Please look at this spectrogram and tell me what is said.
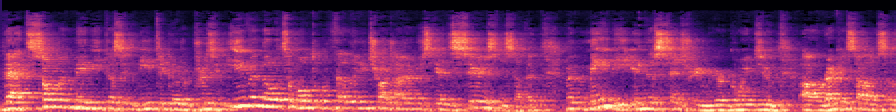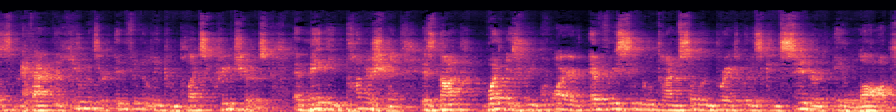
that someone maybe doesn't need to go to prison, even though it's a multiple felony charge? I understand the seriousness of it, but maybe in this century we are going to uh, reconcile ourselves to the fact that humans are infinitely complex creatures, and maybe punishment is not what is required every single time someone breaks what is considered a law.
